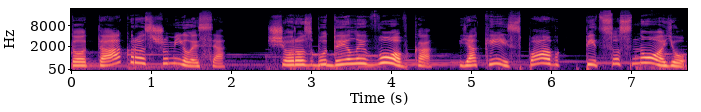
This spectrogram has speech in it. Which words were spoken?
то так розшумілися, що розбудили вовка, який спав під сосною.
